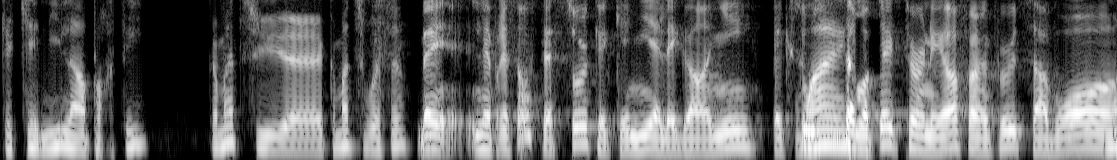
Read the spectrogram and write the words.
que Kenny l'a emporté. Comment tu, euh, comment tu vois ça? Ben, l'impression que c'était sûr que Kenny allait gagner. Fait que ça Ouais. aussi, ça m'a peut-être turné off un peu de savoir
